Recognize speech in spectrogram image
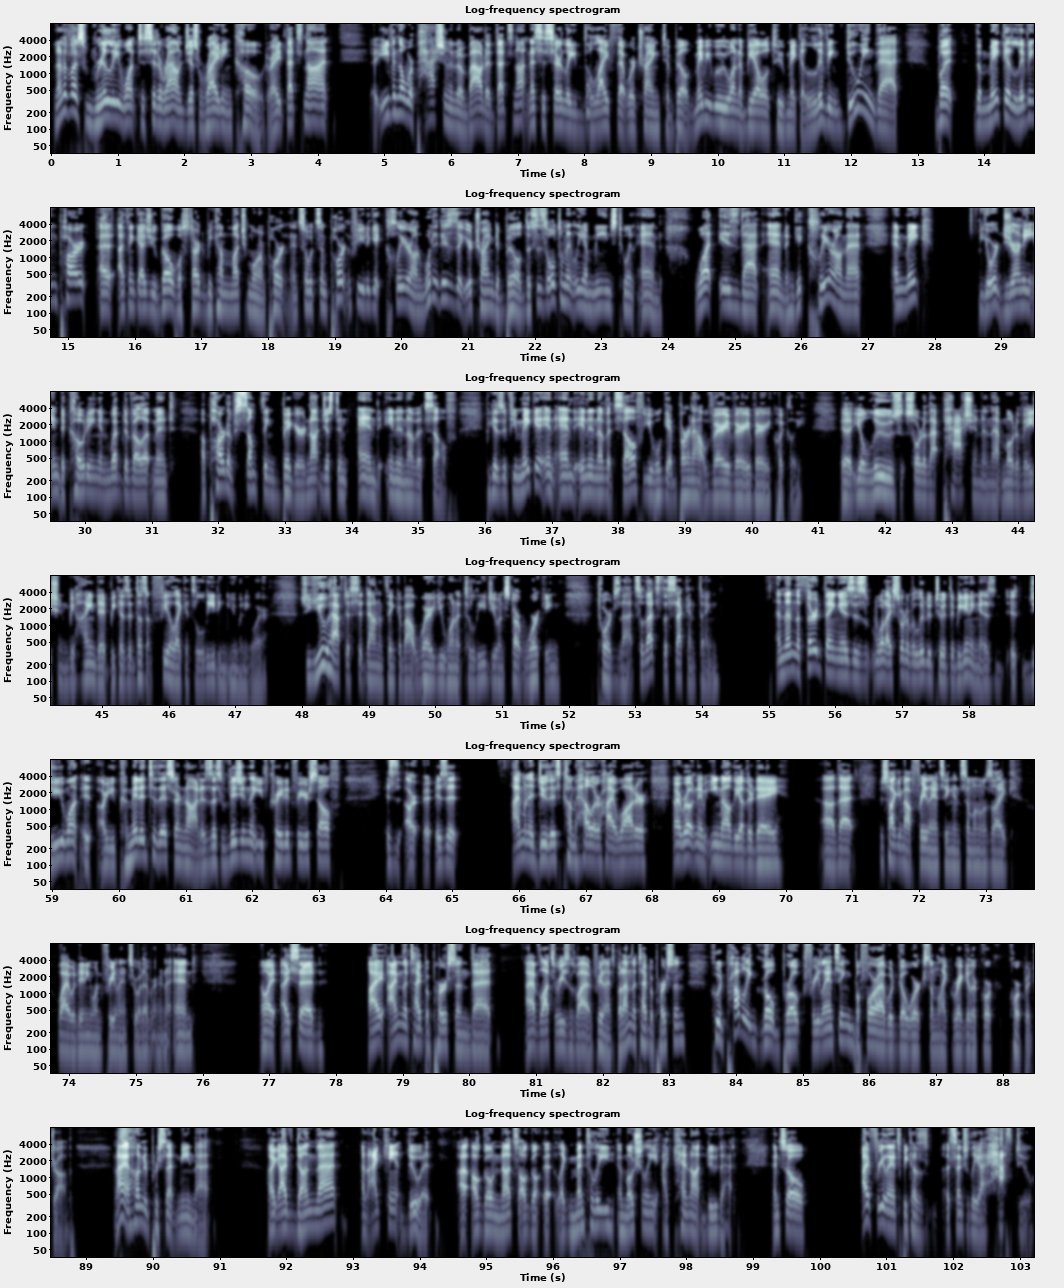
none of us really want to sit around just writing code, right? That's not, even though we're passionate about it, that's not necessarily the life that we're trying to build. Maybe we want to be able to make a living doing that, but the make a living part, I think as you go, will start to become much more important. And so it's important for you to get clear on what it is that you're trying to build. This is ultimately a means to an end. What is that end? And get clear on that and make your journey into coding and web development a part of something bigger, not just an end in and of itself. Because if you make it an end in and of itself, you will get burnout very, very, very quickly uh, you'll lose sort of that passion and that motivation behind it because it doesn't feel like it's leading you anywhere. So you have to sit down and think about where you want it to lead you and start working towards that. So that's the second thing. And then the third thing is is what I sort of alluded to at the beginning is do you want are you committed to this or not? Is this vision that you've created for yourself is are is it I'm going to do this come hell or high water. And I wrote an email the other day uh, that was talking about freelancing, and someone was like, "Why would anyone freelance or whatever?" And and oh, I I said, I I'm the type of person that I have lots of reasons why I would freelance, but I'm the type of person who would probably go broke freelancing before I would go work some like regular cor- corporate job. And I 100% mean that. Like I've done that and I can't do it. I, will go nuts. I'll go uh, like mentally, emotionally, I cannot do that. And so I freelance because essentially I have to.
